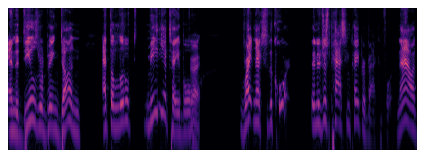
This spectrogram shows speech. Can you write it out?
and the deals were being done at the little media table Right. right next to the court and they're just passing paper back and forth now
